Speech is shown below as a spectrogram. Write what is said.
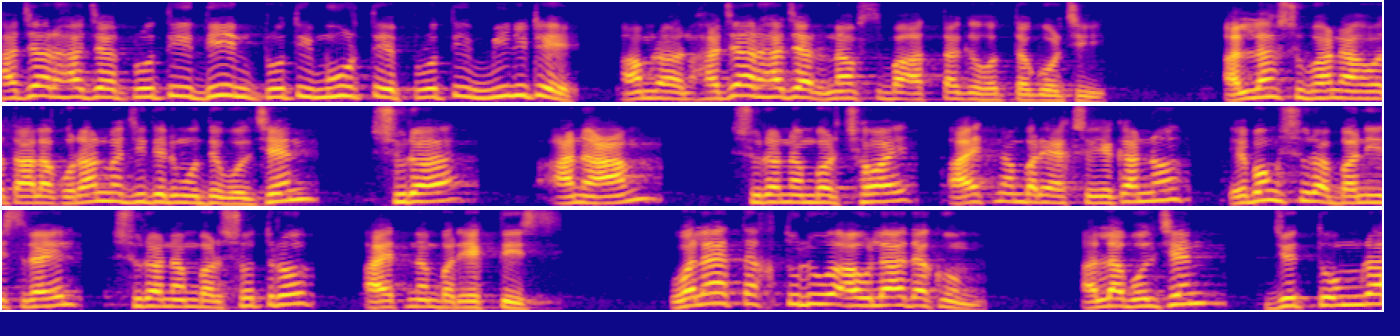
হাজার হাজার প্রতিদিন, প্রতি মুহূর্তে, প্রতি মিনিটে আমরা হাজার হাজার নাফস বা আত্মাকে হত্যা করছি। আল্লাহ সুবাহ কোরআন মাজিদের মধ্যে বলছেন সুরা আনাম সুরা নম্বর ছয়, আয়াত নম্বর একশো একান্ন এবং সুরা বানী ইসরায়েল সুরা নম্বর সতেরো, আয়াত নম্বর একত্রিশ। ওয়ালা তখতুলু আউলাদ আকুম আল্লাহ বলছেন যে, তোমরা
